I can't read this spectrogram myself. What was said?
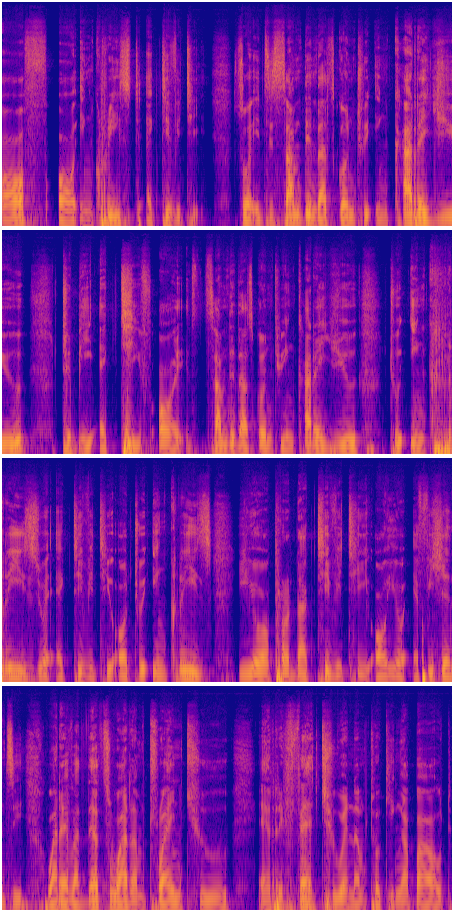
of or increased activity. So it is something that's going to encourage you to be active, or it's something that's going to encourage you to increase your activity or to increase your productivity or your efficiency, whatever. That's what I'm trying to uh, refer to when I'm talking about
